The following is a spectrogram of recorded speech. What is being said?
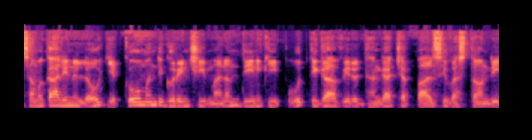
సమకాలీనులో ఎక్కువ మంది గురించి మనం దీనికి పూర్తిగా విరుద్ధంగా చెప్పాల్సి వస్తోంది.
